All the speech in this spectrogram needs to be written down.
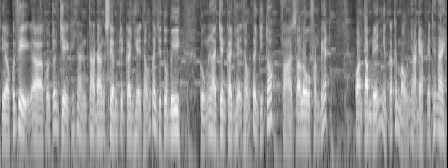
thì uh, quý vị, uh, cô chú anh chị khách hàng chúng ta đang xem trên kênh hệ thống kênh YouTube cũng là trên kênh hệ thống kênh TikTok và Zalo fanpage quan tâm đến những các cái mẫu nhà đẹp như thế này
